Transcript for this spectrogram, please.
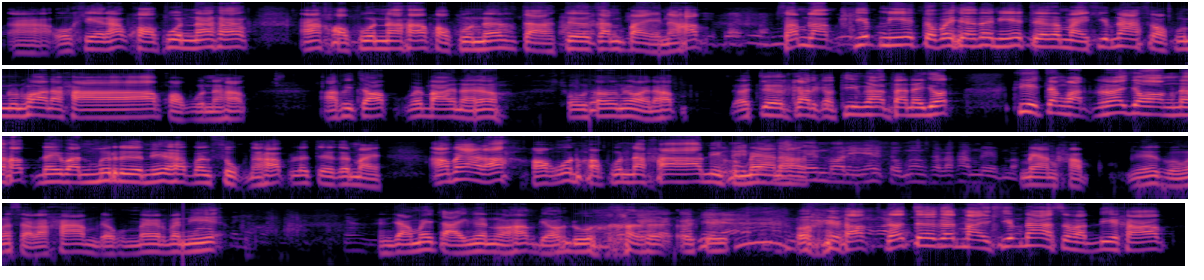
อ่าโอเคนะครับ ขอบคุณนะครับอ่าขอบคุณนะครับ ขอบคุณนะจากเจอกันไปนะครับสำหรับคลิปนี้จบไปเพียงเท่านี้เจอกันใหม่คลิปหน้าขอบคุณคุณพ่อนะครับ ขอบคุณนะครับอ่าพี่จ๊อบบ๊ายบายหน่อยนะโชว์เท่านี้หน่อยนะครับเดี๋ยวเจอกันกับทีมงานธนายศที่จังหวัดระยองนะครับ ในวันมะรืนนี้ครับวันศุกร์นะครับ แล้วเจอกันใหม่ เอาแม่เหรอขอบคุณขอบคุณนะครับนี่คุณแม่นะครับเล่นบอลนี่สมเรื่องสารคามเล่นบ่แม่นครับนี่ผมว่าสารคามเดี๋ยวผมแม่วันนี้ ยังไม่จ่ายเงินหรอกครับ เดี๋ยวดูโอเคโอเคครับ แล้วเจอกันใหม่คลิปหน้าสวัสดีครับ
